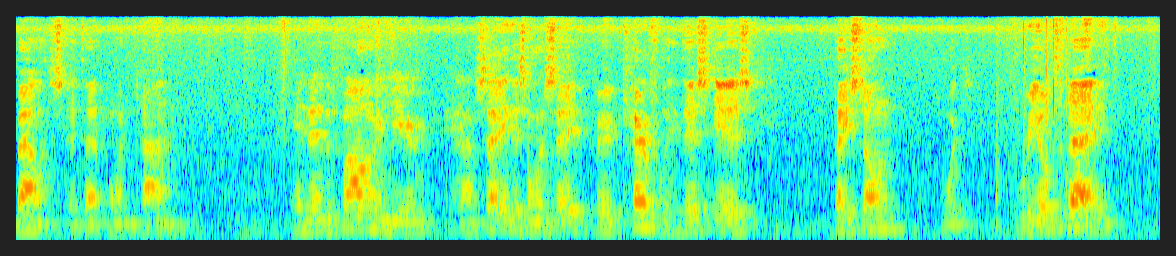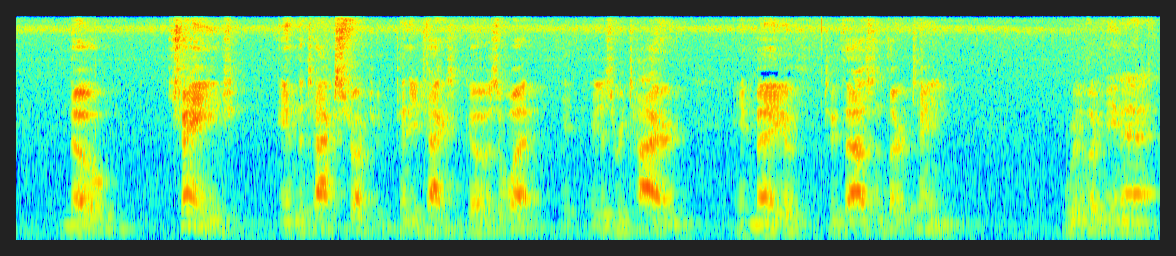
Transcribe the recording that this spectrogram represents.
balance at that point in time. And then the following year, and I'm saying this, I want to say it very carefully, this is based on what's real today, no change in the tax structure. The penny tax goes away. It is retired in May of 2013. We're looking at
